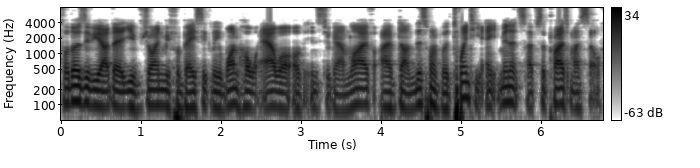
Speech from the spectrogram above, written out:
For those of you out there, you've joined me for basically one whole hour of Instagram Live. I've done this one for 28 minutes. I've surprised myself.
